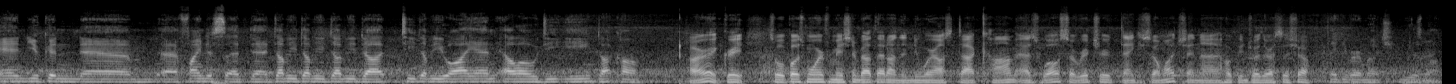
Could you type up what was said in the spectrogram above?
and you can um, uh, find us at uh, www.twinlode.com. All right, great. So we'll post more information about that on the newwarehouse.com as well. So Richard, thank you so much, and I uh, hope you enjoy the rest of the show. Thank you very much. You as well.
